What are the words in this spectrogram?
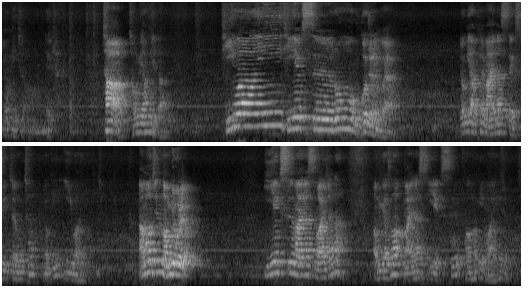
0이죠. 이렇게. 자, 정리합니다. Dy dx로 묶어주는 거야. 여기 앞에 마이너스 x 있죠, 그렇죠? 여기 2y 있죠. 나머지는 넘겨버려. 2x 마이너스 y잖아. 넘겨서 마이너스 2x 더하기 y 해주는 거지.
